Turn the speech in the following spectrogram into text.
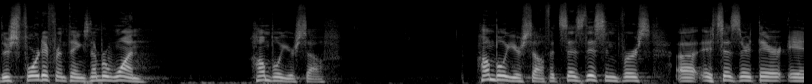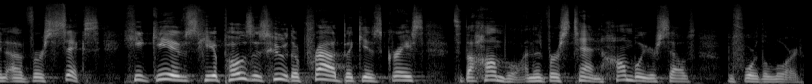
There's four different things. Number one, humble yourself. Humble yourself. It says this in verse, uh, it says right there in uh, verse six. He gives, he opposes who? The proud, but gives grace to the humble. And then verse 10, humble yourselves before the Lord.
